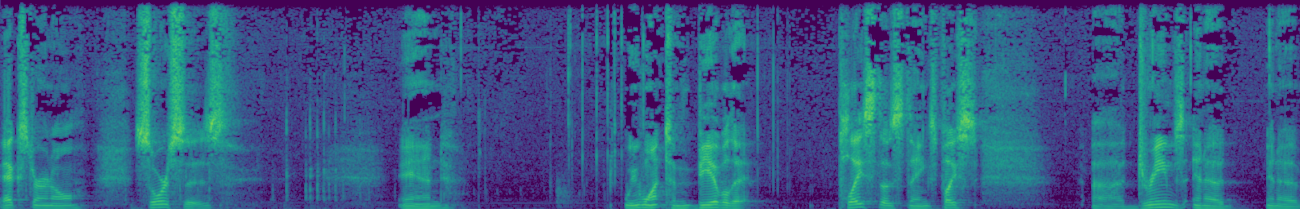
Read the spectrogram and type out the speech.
external sources and we want to be able to place those things, place uh, dreams in a in a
